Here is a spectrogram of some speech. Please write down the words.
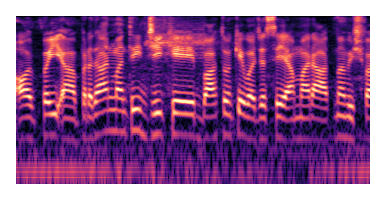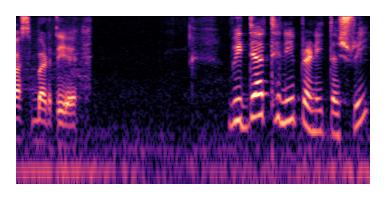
और प्रधानमंत्री जी के बातों के वजह से हमारा आत्मविश्वास बढ़ती है। ವಿದ್ಯಾರ್ಥಿನಿ ಪ್ರಣೀತಶ್ರೀ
